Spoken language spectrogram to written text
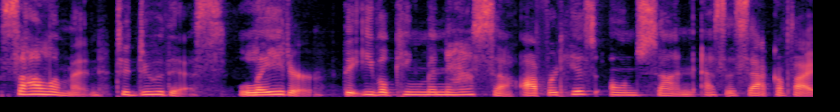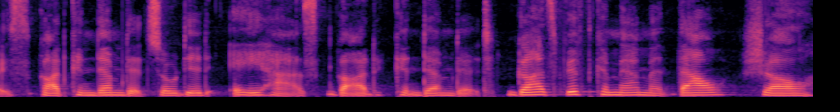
Solomon to do this. Later, the evil king Manasseh offered his own son as a sacrifice. God condemned it. So did Ahaz. God condemned it. God's fifth commandment, thou shalt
